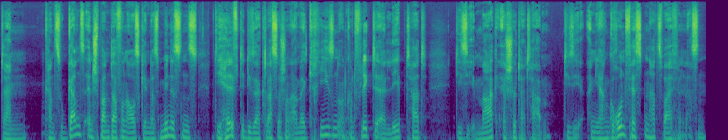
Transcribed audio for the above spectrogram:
dann kannst du ganz entspannt davon ausgehen, dass mindestens die Hälfte dieser Klasse schon einmal Krisen und Konflikte erlebt hat, die sie im Mark erschüttert haben, die sie an ihren Grundfesten hat zweifeln lassen.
